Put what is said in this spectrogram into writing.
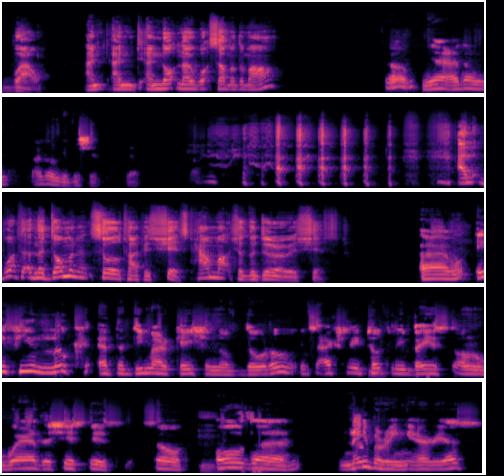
Wow. And and and not know what some of them are? Oh yeah, I don't I don't give a shit. Yeah. and what and the dominant soil type is schist. How much of the Douro is schist? Uh, if you look at the demarcation of Douro, it's actually Mm. totally based on where the schist is. So Mm. all the neighboring areas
